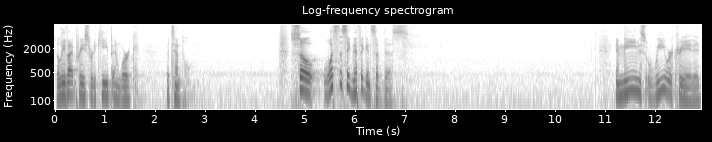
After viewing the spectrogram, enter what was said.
the Levite priests were to keep and work the temple. So, what's the significance of this? It means we were created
